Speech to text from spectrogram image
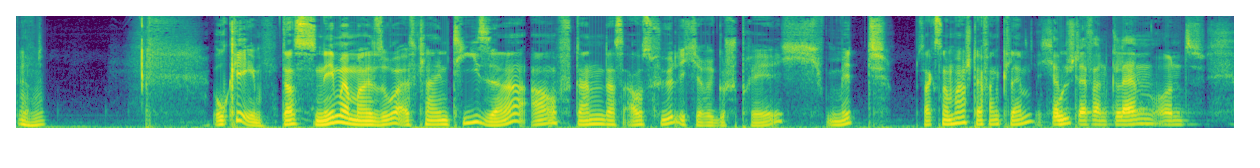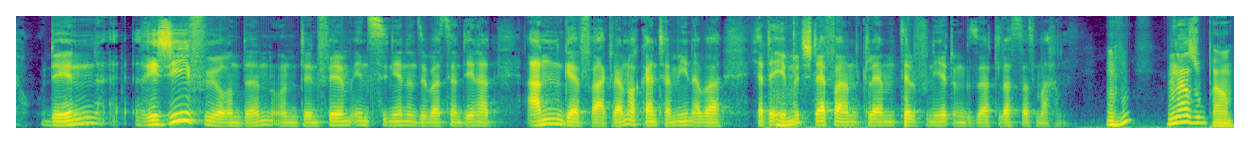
wird. Mhm. Okay, das nehmen wir mal so als kleinen Teaser auf dann das ausführlichere Gespräch mit, sag's nochmal, Stefan Klemm. Ich habe Stefan Klemm und den Regieführenden und den Film inszenierenden Sebastian Dehnhardt angefragt. Wir haben noch keinen Termin, aber ich hatte mhm. eben mit Stefan Klemm telefoniert und gesagt, lass das machen. Mhm. Na super.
